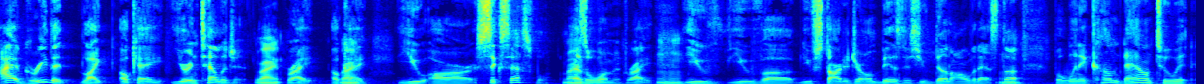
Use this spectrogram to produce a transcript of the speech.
I, I agree that like okay, you're intelligent, Right. Right. Okay. Right. You are successful Right. as a woman, right? You've you've uh, you've started your own business. You've done all of that stuff. But when it come down to it,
